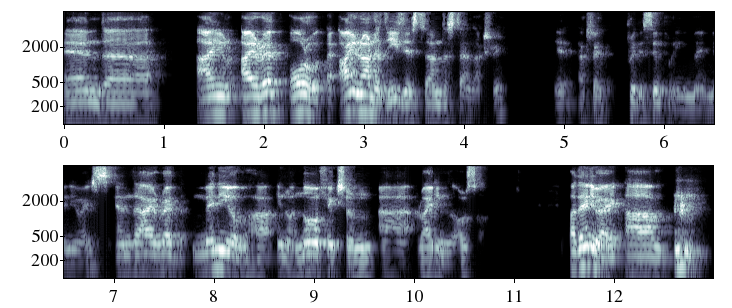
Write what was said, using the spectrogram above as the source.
And uh, I, I read all, Ayn Rand is easiest to understand actually. Actually, pretty simple in many ways. And I read many of her, you know, non-fiction uh, writings also. But anyway, um,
